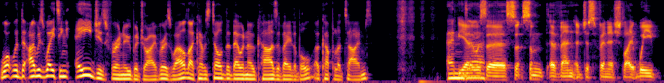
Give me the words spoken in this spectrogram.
what would i was waiting ages for an uber driver as well like i was told that there were no cars available a couple of times and Yeah, uh, there was a some, some event had just finished. Like we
